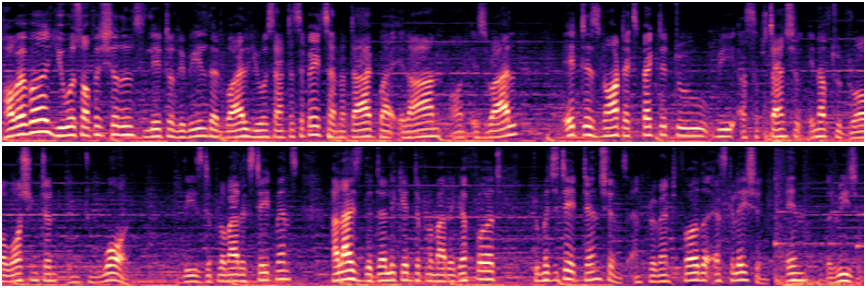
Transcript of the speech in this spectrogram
However, US officials later revealed that while US anticipates an attack by Iran on Israel, it is not expected to be substantial enough to draw Washington into war. These diplomatic statements highlight the delicate diplomatic effort to mitigate tensions and prevent further escalation in the region.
